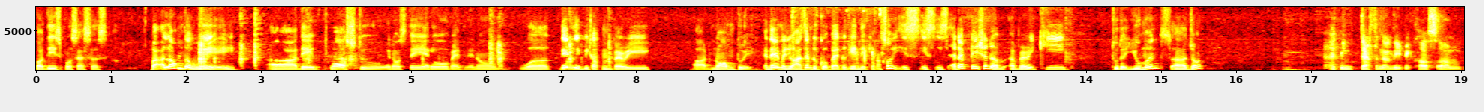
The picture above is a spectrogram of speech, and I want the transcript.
for these processes. But along the way, uh, they forced to you know stay at home and you know work. Then they become very uh, norm to it. And then when you ask them to go back again, they cannot. So is is, is adaptation a, a very key to the humans, uh, John? I think definitely because um,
